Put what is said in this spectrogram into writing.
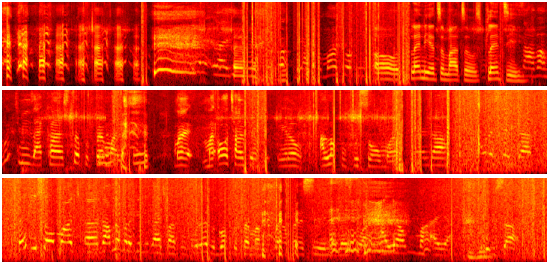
yeah. Oh, plenty of tomatoes, plenty. Which means I can still prepare my food, my my all-time favorite. You know, I love food so much, and um, I want to say that thank you so much. And I'm not gonna give you guys my food. Let me go prepare my food. I'm gonna see you in the next one. I am Maya. Peace out.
